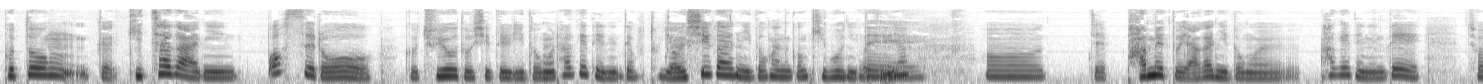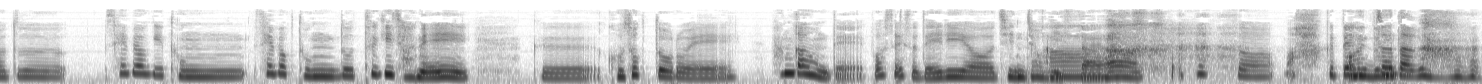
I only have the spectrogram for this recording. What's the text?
보통 그 기차가 아닌 버스로 그 주요 도시들 이동을 하게 되는데 보통 10시간 이동하는 건 기본이거든요. 네. 어, 이제 밤에 또 야간 이동을 하게 되는데 저도 새벽이 동 새벽 동도 트기 전에 그 고속도로에 한가운데 버스에서 내려진 적이 아. 있어요. 아. 그래서 아, 그때는 어쩌다가 눈,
